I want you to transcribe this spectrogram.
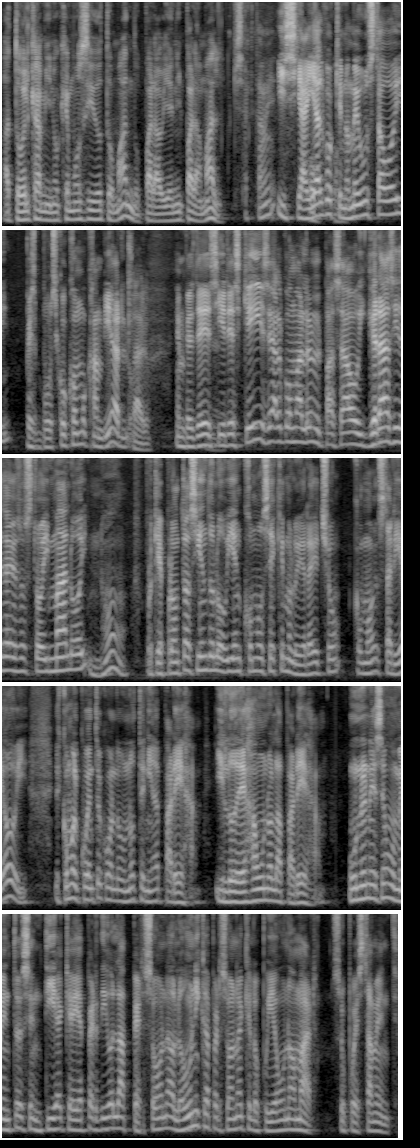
a todo el camino que hemos ido tomando, para bien y para mal. Exactamente. Y si hay algo que no me gusta hoy, pues busco cómo cambiarlo. Claro. En vez de decir, es que hice algo malo en el pasado y gracias a eso estoy mal hoy. No, porque de pronto haciéndolo bien, ¿cómo sé que me lo hubiera hecho? ¿Cómo estaría hoy? Es como el cuento cuando uno tenía pareja y lo deja uno la pareja uno en ese momento sentía que había perdido la persona o la única persona que lo podía uno amar, supuestamente.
